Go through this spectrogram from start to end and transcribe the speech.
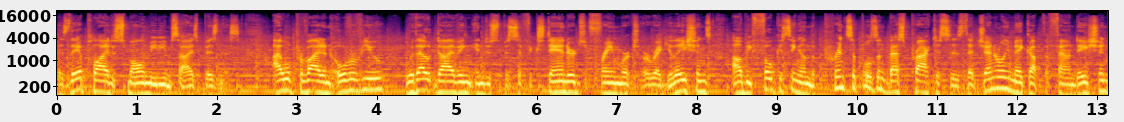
as they apply to small and medium sized business. I will provide an overview without diving into specific standards, frameworks, or regulations. I'll be focusing on the principles and best practices that generally make up the foundation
